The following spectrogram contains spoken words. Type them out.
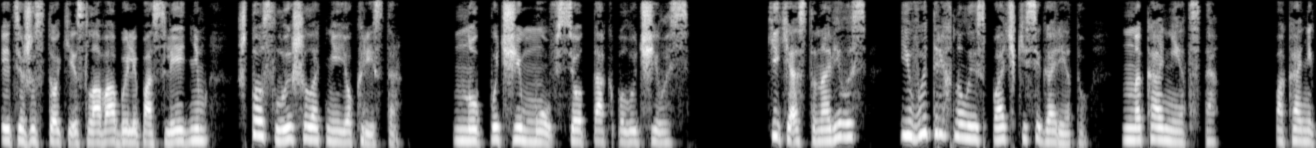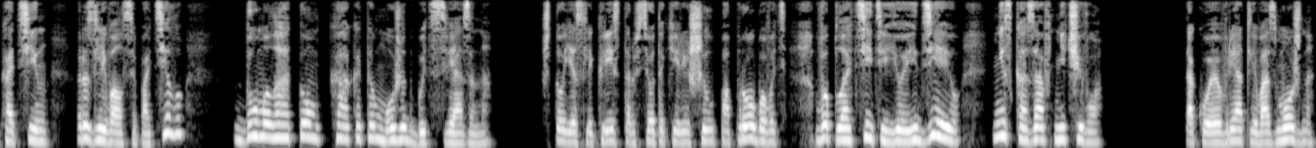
Эти жестокие слова были последним, что слышал от нее Кристер. Но почему все так получилось? Кики остановилась и вытряхнула из пачки сигарету. Наконец-то! Пока никотин разливался по телу, думала о том, как это может быть связано. Что если Кристер все-таки решил попробовать воплотить ее идею, не сказав ничего? Такое вряд ли возможно.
